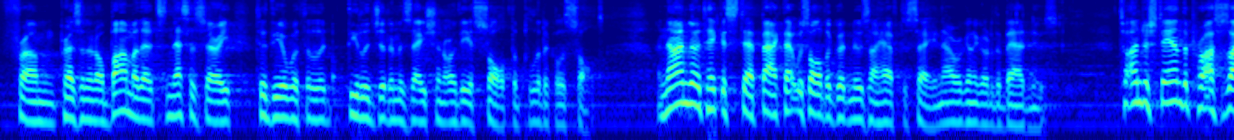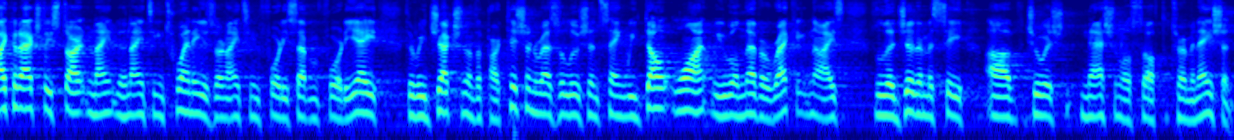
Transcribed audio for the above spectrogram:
from President Obama that's necessary to deal with the delegitimization or the assault, the political assault. And now I'm going to take a step back. That was all the good news I have to say. Now we're going to go to the bad news. To understand the process, I could actually start in the 1920s or 1947 48, the rejection of the partition resolution, saying we don't want, we will never recognize the legitimacy of Jewish national self determination.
